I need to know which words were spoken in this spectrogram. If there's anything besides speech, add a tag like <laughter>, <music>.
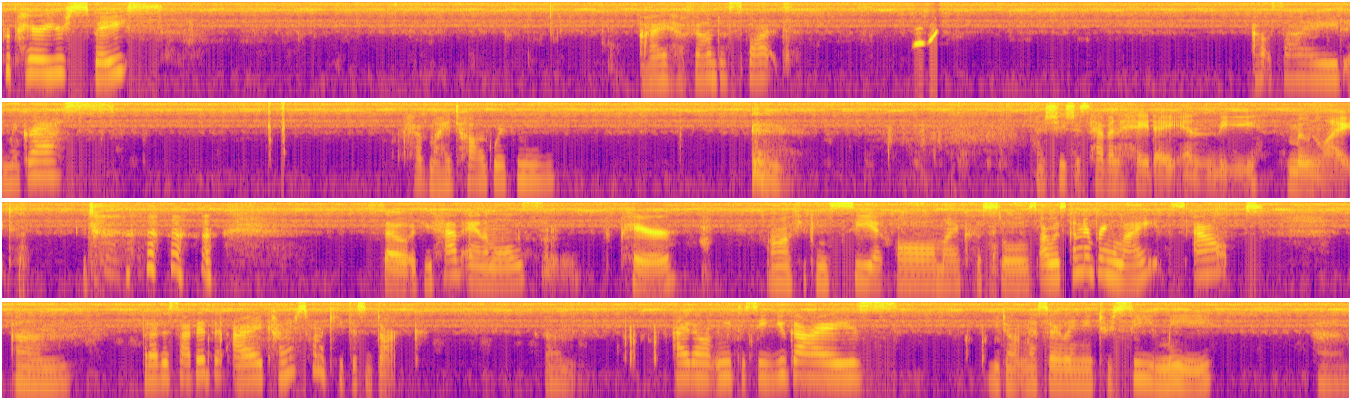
prepare your space. I have found a spot outside in the grass. I have my dog with me. <clears throat> and she's just having a heyday in the moonlight. <laughs> so if you have animals, prepare. I don't know if you can see at all my crystals. I was going to bring lights out, um, but I decided that I kind of just want to keep this dark. Um, I don't need to see you guys you don't necessarily need to see me. Um,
